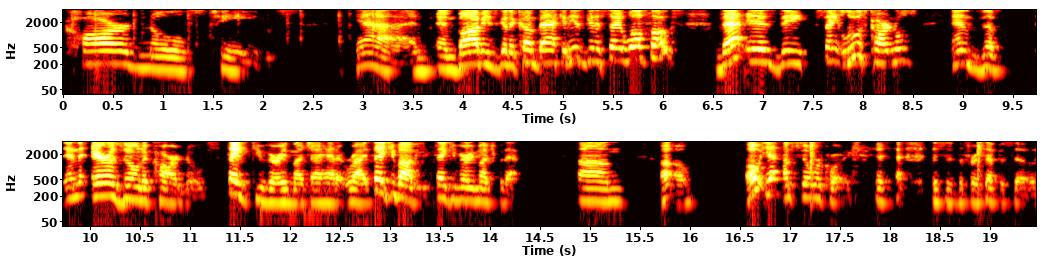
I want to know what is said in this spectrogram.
Cardinals teams? Yeah, and and Bobby's gonna come back and he's gonna say, well, folks, that is the St. Louis Cardinals and the and the Arizona Cardinals. Thank you very much. I had it right. Thank you, Bobby. Thank you very much for that. Um, uh oh. Oh, yeah, I'm still recording. this is the first episode.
